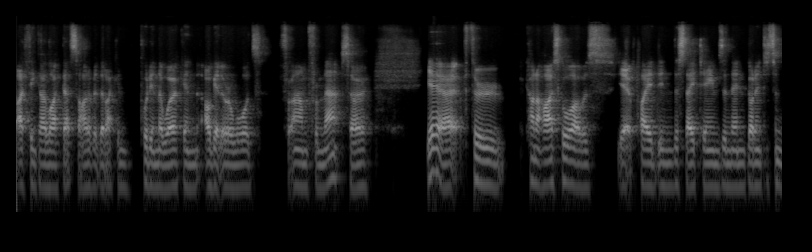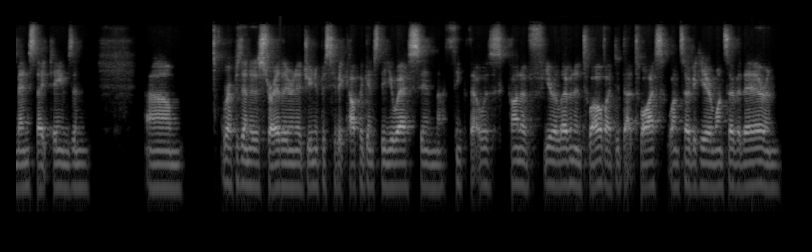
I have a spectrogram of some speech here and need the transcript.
I think I like that side of it that I can put in the work and I'll get the rewards from um, from that. So yeah, through kind of high school, I was yeah played in the state teams and then got into some men's state teams and um, represented Australia in a Junior Pacific Cup against the US. And I think that was kind of year 11 and 12. I did that twice, once over here and once over there. And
